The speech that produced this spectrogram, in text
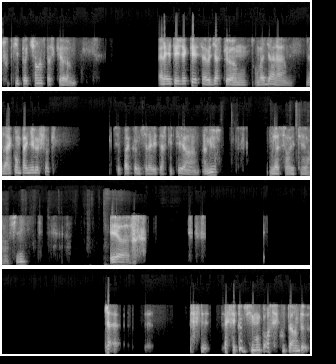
tout petit peu de chance parce que elle a été éjectée, ça veut dire que, on va dire, elle a, elle a accompagné le choc. C'est pas comme si elle avait percuté un, un mur. Là, ça aurait été euh, fini. Et euh, là, c'est comme si mon corps s'écoutait en deux.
